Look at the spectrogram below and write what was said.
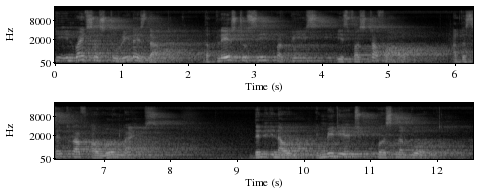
He invites us to realize that the place to seek for peace is first of all at the center of our own lives, then in our immediate personal world,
